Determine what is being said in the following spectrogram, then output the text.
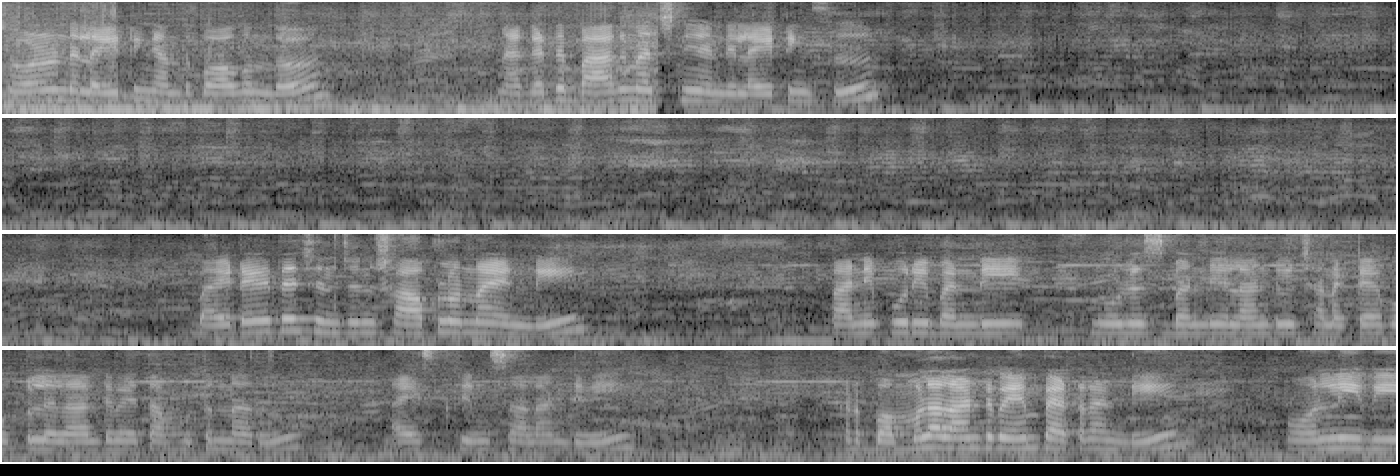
చూడండి లైటింగ్ ఎంత బాగుందో. నాకైతే బాగా నచ్చినాయండి లైటింగ్స్. బయట అయితే చిన్న చిన్న షాపులు ఉన్నాయండి పానీపూరి బండి నూడిల్స్ బండి ఇలాంటివి చెనక్కాయ పప్పులు ఇలాంటివి అయితే అమ్ముతున్నారు. ఐస్ క్రీమ్స్ అలాంటివి. ఇక్కడ బొమ్మలు అలాంటివి ఏం పెట్టరండి. ఓన్లీ ఇవి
